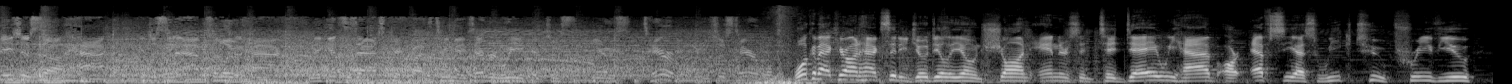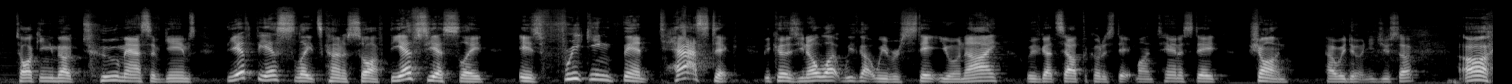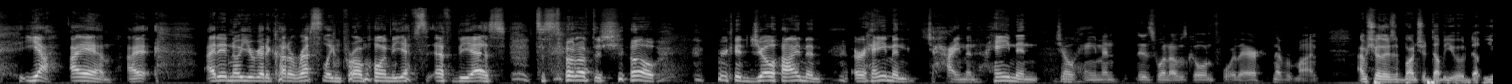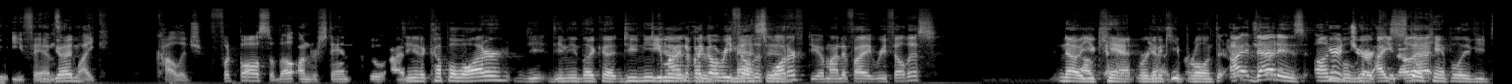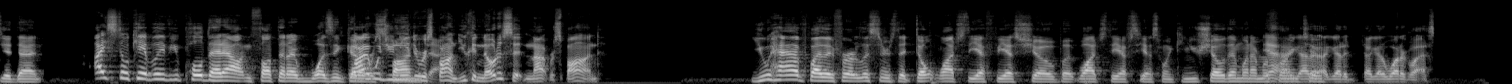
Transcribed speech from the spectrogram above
He's just a hack. He's just an absolute hack. And he gets his ass kicked by his teammates every week. It's just, you know, it's terrible. It's just terrible. Welcome back here on Hack City. Joe DeLeone, Sean Anderson. Today we have our FCS Week 2 preview talking about two massive games. The FBS slate's kind of soft. The FCS slate is freaking fantastic because you know what? We've got Weber State, UNI. We've got South Dakota State, Montana State. Sean, how are we doing? You juiced up? Uh yeah, I am. I I didn't know you were going to cut a wrestling promo in the F- FBS to start off the show. Freaking Joe Hyman or Heyman, Hyman, Heyman, Joe Heyman is what I was going for there. Never mind. I'm sure there's a bunch of WWE fans that like college football, so they'll understand who I. Do you need a cup of water? Do you, do you need like a? Do you need? Do you your, mind if I go refill massive... this water? Do you mind if I refill this? No, okay. you can't. We're yeah, gonna keep rolling through. I, that is unbelievable. I still that? can't believe you did that. I still can't believe you pulled that out and thought that I wasn't going to. Why would you need to, respond? That. You can notice it and not respond. You have, by the way, for our listeners that don't watch the FBS show but watch the FCS one, can you show them what I'm yeah, referring I got to? A, I got a, I got a water glass.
